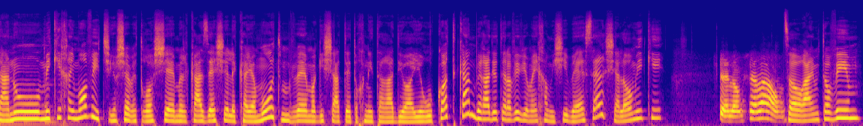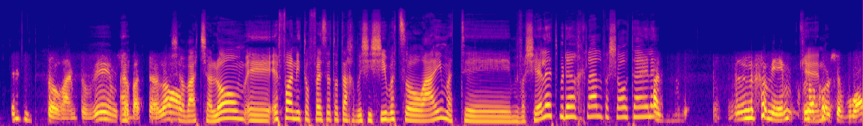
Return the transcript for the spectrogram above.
איתנו מיקי חיימוביץ', יושבת ראש אה, מרכז אשל לקיימות ומגישת אה, תוכנית הרדיו הירוקות כאן ברדיו תל אביב, ימי חמישי ב-10. שלום מיקי. שלום, שלום. צהריים טובים. צהריים טובים, שבת שלום. שבת שלום. אה, איפה אני תופסת אותך בשישי בצהריים? את אה, מבשלת בדרך כלל בשעות האלה? אז לפעמים, כן. לא כל שבוע,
